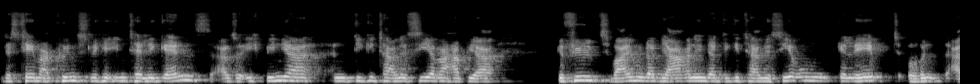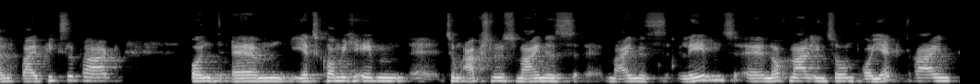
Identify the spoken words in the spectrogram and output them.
das Thema künstliche Intelligenz. Also ich bin ja ein Digitalisierer, habe ja gefühlt 200 Jahre in der Digitalisierung gelebt und bei Pixelpark und ähm, jetzt komme ich eben äh, zum Abschluss meines, äh, meines Lebens äh, nochmal in so ein Projekt rein,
